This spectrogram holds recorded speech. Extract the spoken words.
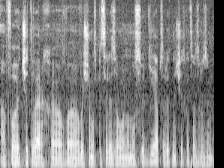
в четвер е, в вищому спеціалізованому суді, абсолютно чітко це зрозуміли.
